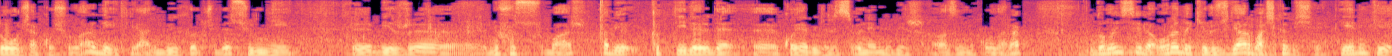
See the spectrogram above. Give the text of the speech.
doğuracak koşullar değil. Yani büyük ölçüde sünni bir e, nüfus var. Tabii Kıptileri de e, koyabiliriz önemli bir azınlık olarak. Dolayısıyla oradaki rüzgar başka bir şey. Diyelim ki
